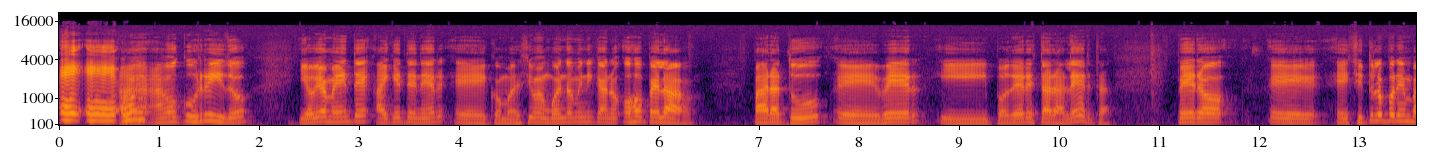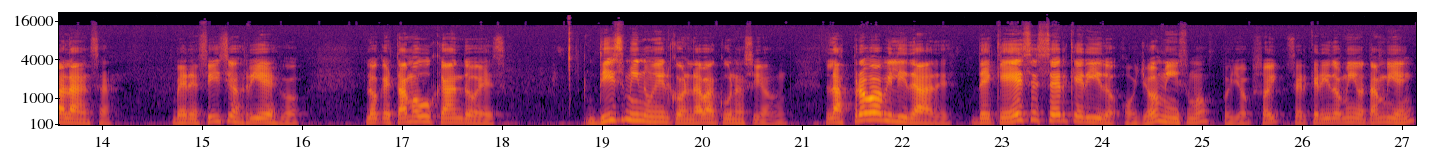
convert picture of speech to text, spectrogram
Eh, han, un... han, ocurrido y obviamente hay que tener, como decimos en buen dominicano, ojo pelado para tú ver y poder estar alerta. Pero si tú lo pones en balanza, beneficios, riesgos, lo que estamos buscando es disminuir con la vacunación las probabilidades de que ese ser querido, o yo mismo, pues yo soy ser querido mío también,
